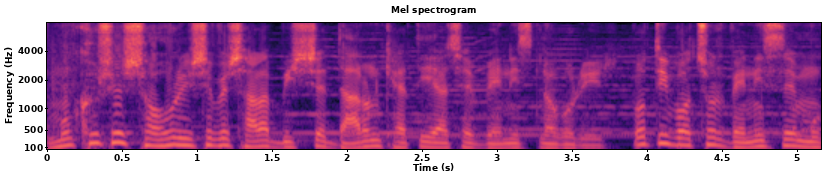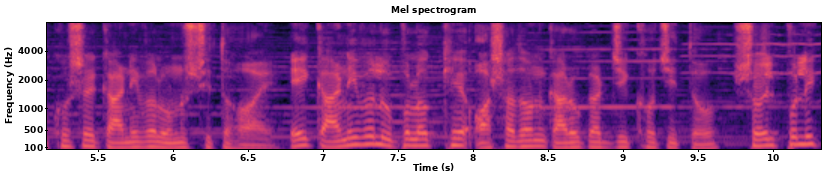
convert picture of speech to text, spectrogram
মুখোশের শহর হিসেবে সারা বিশ্বে দারুণ খ্যাতি আছে ভেনিস নগরীর। প্রতি বছর ভেনিসে মুখোশের কার্নিভাল অনুষ্ঠিত হয়। এই কার্নিভাল উপলক্ষে অসাধারণ কারুকার্য খচিত শৈল্পলিক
